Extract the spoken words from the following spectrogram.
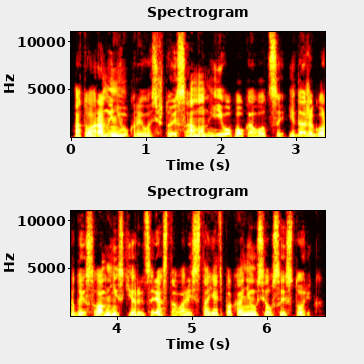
От Лораны не укрылось, что и сам он, и его полководцы, и даже гордые соломнийские рыцари оставались стоять, пока не уселся историк.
